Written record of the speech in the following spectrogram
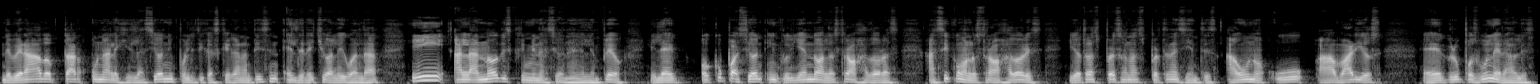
deberá adoptar una legislación y políticas que garanticen el derecho a la igualdad y a la no discriminación en el empleo y la ocupación incluyendo a las trabajadoras, así como a los trabajadores y otras personas pertenecientes a uno u a varios eh, grupos vulnerables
